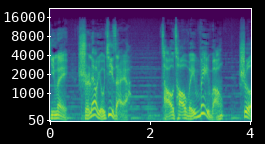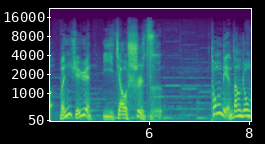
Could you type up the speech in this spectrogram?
因为史料有记载啊，曹操为魏王设文学院以教世子，通典当中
